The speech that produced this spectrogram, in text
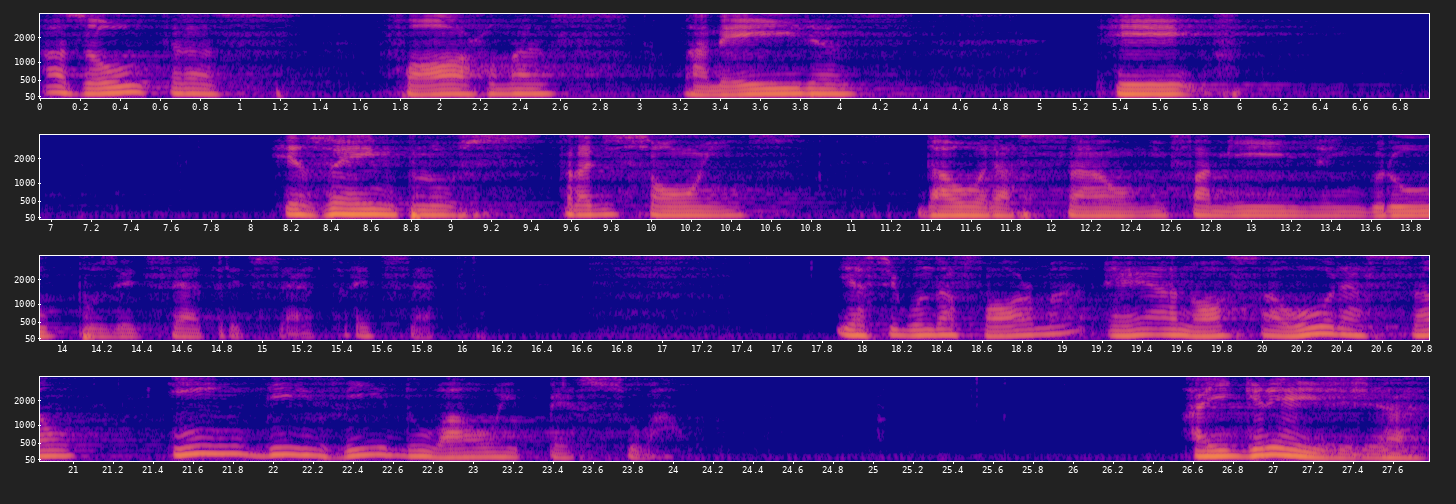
as outras formas, maneiras e exemplos, tradições da oração em família, em grupos, etc, etc, etc. E a segunda forma é a nossa oração individual e pessoal. A igreja,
